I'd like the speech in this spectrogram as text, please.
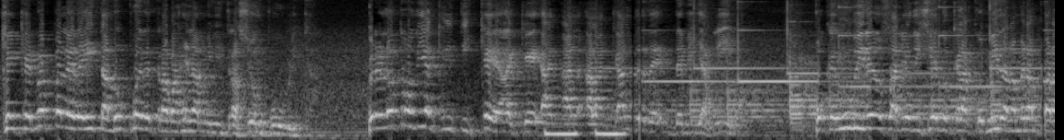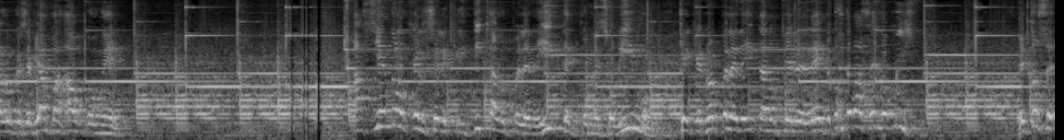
que el que no es PLDista no puede trabajar en la administración pública. Pero el otro día critiqué al, que, al, alcalde de, de porque en un video salió diciendo que la comida no era para lo que se habían bajado con él. Haciendo lo que se le critica a los PLDistas, el comesorismo, que el que no es PLDista no tiene derecho. Usted va a hacer lo mismo. Entonces,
